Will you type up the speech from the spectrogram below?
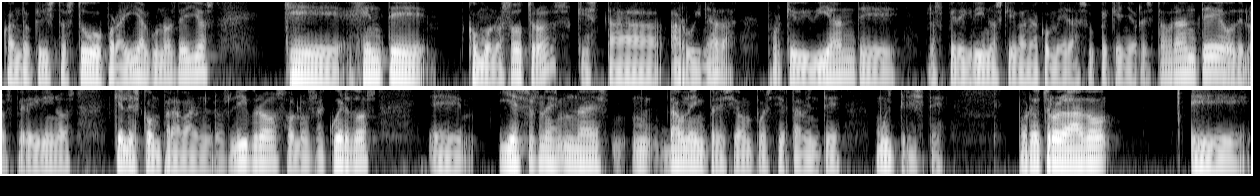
cuando Cristo estuvo por ahí, algunos de ellos, que gente como nosotros, que está arruinada, porque vivían de, los peregrinos que iban a comer a su pequeño restaurante o de los peregrinos que les compraban los libros o los recuerdos. Eh, y eso es una, da una impresión pues ciertamente muy triste. Por otro lado, eh,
